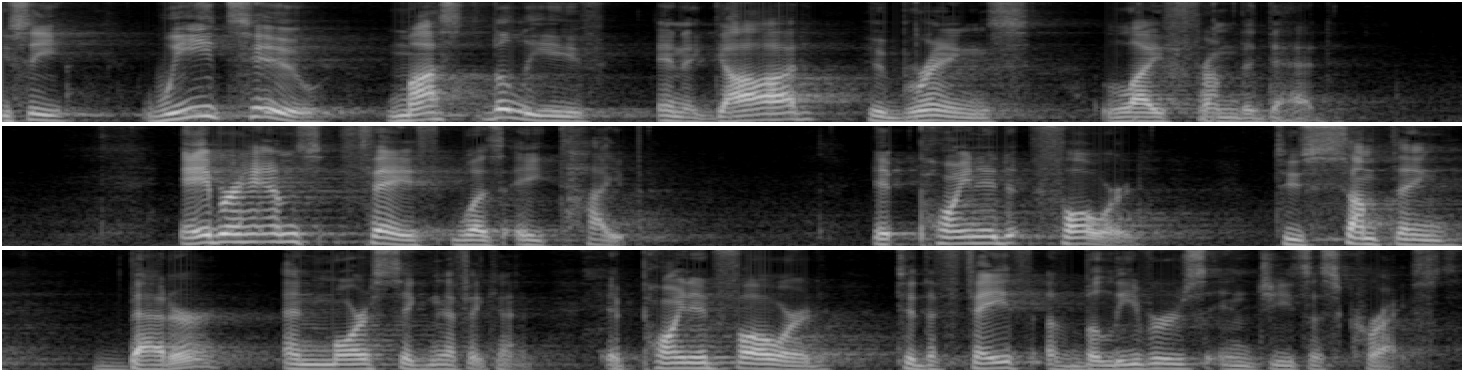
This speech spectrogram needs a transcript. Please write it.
You see, we too must believe in a God who brings life from the dead. Abraham's faith was a type, it pointed forward to something better and more significant. It pointed forward to the faith of believers in Jesus Christ.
